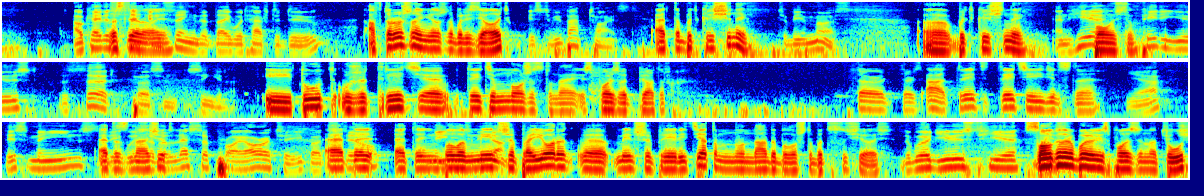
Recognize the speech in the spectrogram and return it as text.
Okay, the Расследование. second thing that they would have to do а второе, что они должны были сделать, is to be baptized, это быть крещены, э, быть крещены. And here, Полностью. И тут уже третье, третье множественное использует Петр. Third, third- а, третье, третье единственное. Yeah? Это значит, Это, это было меньше, приор, э, меньше приоритетом, но надо было, чтобы это случилось. Слово, которое было использовано тут.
